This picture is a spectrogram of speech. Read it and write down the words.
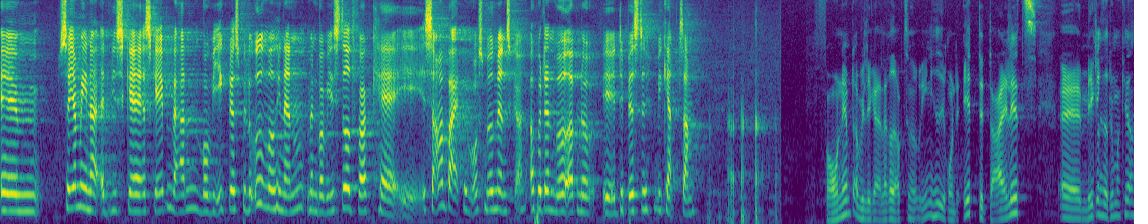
Øhm, så jeg mener, at vi skal skabe en verden, hvor vi ikke bliver spillet ud mod hinanden, men hvor vi i stedet for kan øh, samarbejde med vores medmennesker, og på den måde opnå øh, det bedste, vi kan sammen. Fornemt, og vi ligger allerede op til noget uenighed i runde 1. Det er dejligt. Øh, Mikkel, havde du markeret?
